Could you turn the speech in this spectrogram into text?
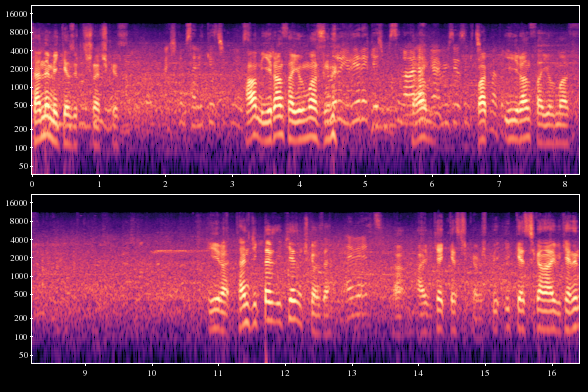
Sen de mi ilk kez yurt dışına çıkıyorsun? Aşkım sen ilk kez çıkmıyorsun. Tamam İran sayılmaz. Sınırı yürüyerek geçmişsin hala Tamam. gelmiş diyorsun ki Bak çıkmadın. İran sayılmaz. İran. Sen ilk kez iki kez mi çıkıyorsun sen? Evet. Ha, Aybike ilk kez çıkıyormuş. Bir ilk kez çıkan Aybike'nin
